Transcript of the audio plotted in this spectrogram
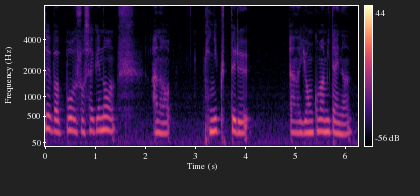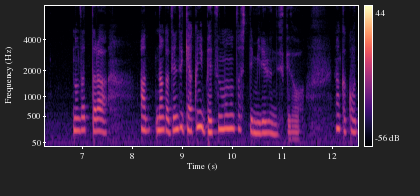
例えば某ソシャゲのあの皮肉ってるあの4コマみたいなのだったらあなんか全然逆に別物として見れるんですけどなんかこう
